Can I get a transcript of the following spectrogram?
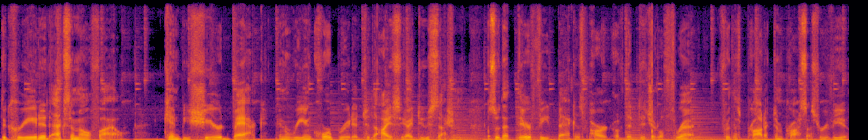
The created XML file can be shared back and reincorporated to the IC.IDO session so that their feedback is part of the digital thread for this product and process review.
